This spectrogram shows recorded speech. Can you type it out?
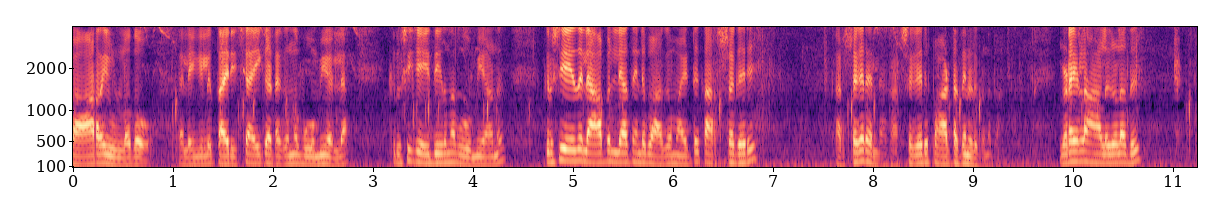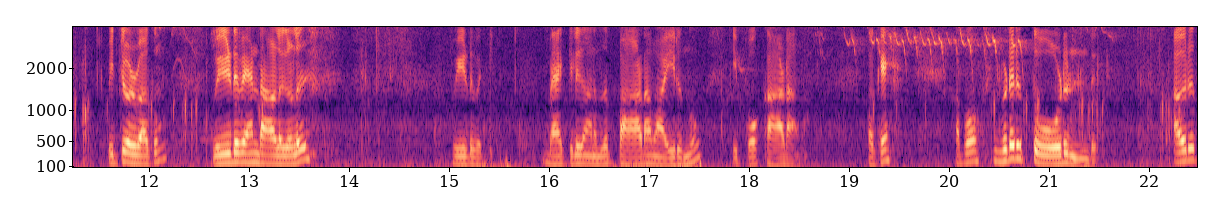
പാറയുള്ളതോ അല്ലെങ്കിൽ തരിശായി കിടക്കുന്ന ഭൂമിയല്ല കൃഷി ചെയ്തിരുന്ന ഭൂമിയാണ്. കൃഷി ചെയ്ത് ലാഭമില്ലാത്തതിന്റെ ഭാഗമായിട്ട് കർഷകർ കർഷകരല്ല കർഷകർ പാട്ടത്തിന് എടുക്കുന്നതാണ് ഇവിടെയുള്ള ആളുകളത് വിറ്റ് ഒഴിവാക്കും. വീട് വേണ്ട ആളുകൾ വീട് വയ്ക്കും ബാക്കിൽ കാണുന്നത് പാടമായിരുന്നു. ഇപ്പോൾ കാടാണ്. ഓക്കെ? അപ്പോൾ ഇവിടെ ഒരു തോടുണ്ട്. ആ ഒരു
